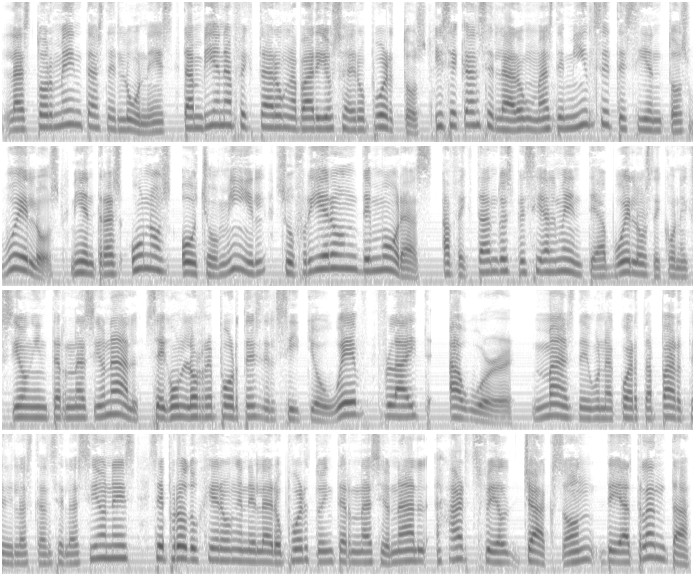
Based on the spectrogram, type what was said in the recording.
Las tormentas del lunes también afectaron a varios aeropuertos y se cancelaron más de 1.700 vuelos, mientras unos 8.000 sufrieron demoras, afectando especialmente a vuelos de conexión internacional, según los reportes del sitio web Flight Hour. Más de una cuarta parte de las cancelaciones se produjeron en el aeropuerto internacional Hartsfield-Jackson de Atlanta,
